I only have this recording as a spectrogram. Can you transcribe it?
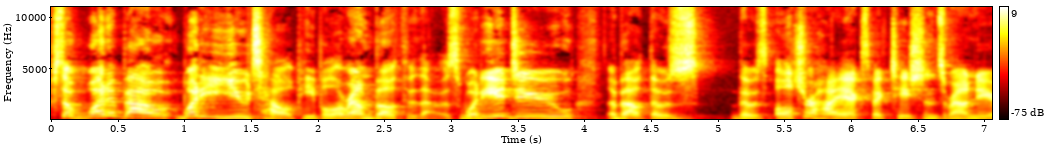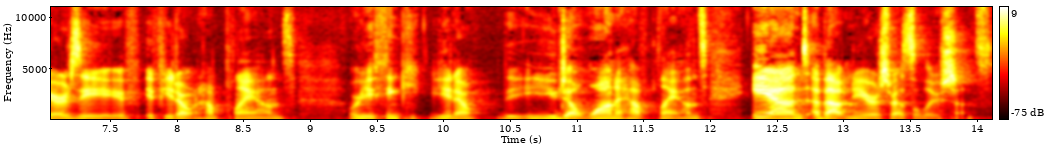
So, what about, what do you tell people around both of those? What do you do about those? Those ultra high expectations around New Year's Eve if you don't have plans or you think you know you don't want to have plans and about New Year's resolutions.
